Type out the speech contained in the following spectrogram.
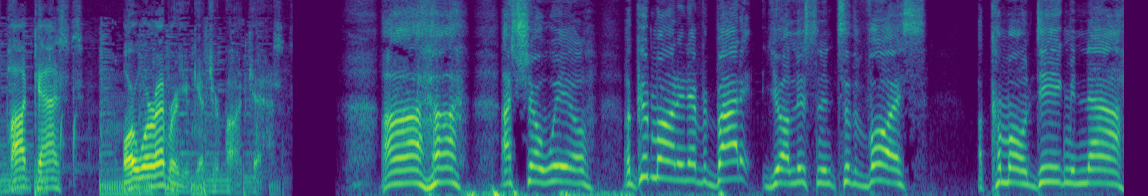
Podcasts, or wherever you get your podcasts. Uh huh. I sure will. Uh, good morning, everybody. You're listening to The Voice. Uh, come on, dig me now.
